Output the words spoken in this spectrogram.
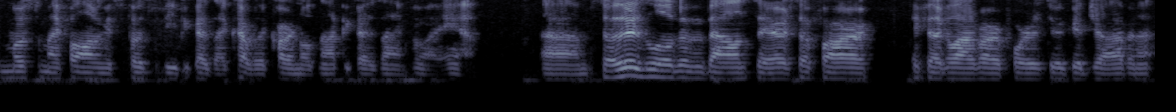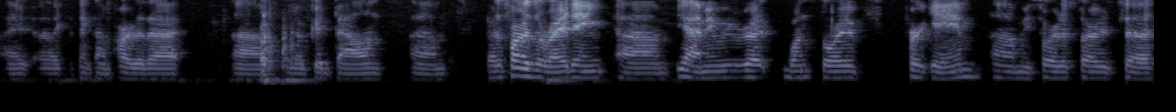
most of my following is supposed to be because I cover the Cardinals, not because I'm who I am. Um, so there's a little bit of a balance there. So far, I feel like a lot of our reporters do a good job, and I, I like to think I'm part of that. Um, you know, good balance. Um, but as far as the writing, um, yeah, I mean, we wrote one story per game. Um, we sort of started to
